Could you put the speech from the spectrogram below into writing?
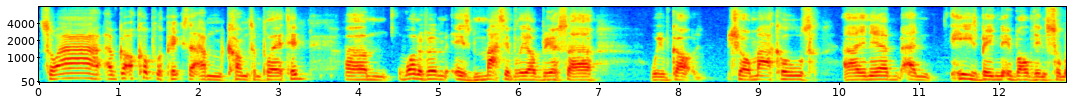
so I, I've got a couple of picks that I'm contemplating. Um, one of them is massively obvious. Uh, we've got Shawn Michaels uh, in here, and he's been involved in some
